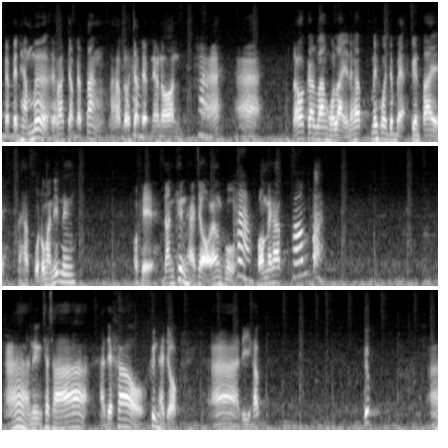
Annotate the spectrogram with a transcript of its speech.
แบบเป็นแฮมเมอร์แล้วก็จับแบบตั้งนะครับแล้วก็จับแบบแนวนอนค่ะนะอ่าแล้วก็การวางหัวไหล่นะครับ ไม่ควรจะแบะเกินไปนะครับกดลงมานิดนึงโอเค ดันขึ้นหายใจออกแล้วคุณครูค่ะพร้อมไหมครับพร้อมค่ะ อ่าหนึ่งช้าๆ หายใจเข้าขึ้นหายใจออก อ่าดีครับปึ๊บอ่า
